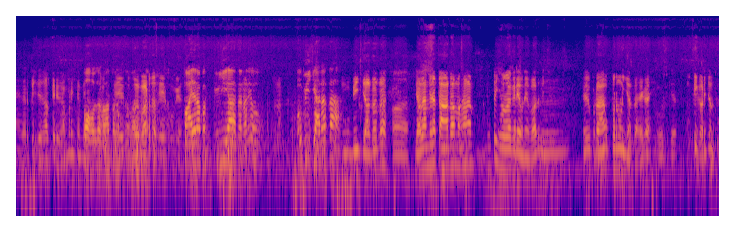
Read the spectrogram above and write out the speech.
ਐਦਰ ਪਿਛਲੇ ਸਾਲ ਤੇਰੇ ਸਾਹਮਣੇ ਤਾਂ ਬਹੁਤ ਖਰਾਬ ਫੇਰ ਪਕਾ ਦੂਜਾ ਵਾਟ ਦਾ ਫੇਰ ਹੋ ਗਿਆ। ਬਾਜਰਾ ਪੱਕੀ ਆ ਤਾਂ ਨਾਲੇ ਉਹ। ਉਹ ਵੀ ਜ਼ਿਆਦਾ ਤਾਂ। ਊਂ ਵੀ ਜ਼ਿਆਦਾ ਤਾਂ। ਹਾਂ। ਜ਼ਿਆਦਾ ਮੇਰਾ ਤਾਂ ਤਾਂ ਮਖਾ ਬੂਟੇ ਛੋਰਾ ਕਰੇ ਆਉਨੇ ਬਾਅਦ ਵਿੱਚ। ਫਿਰ ਫੜਾ ਉੱਪਰ ਨੂੰ ਨਹੀਂ ਜਾਂਦਾ ਹੈਗਾ ਇਹ। ਹੋਰ ਕੀ ਹੀ ਖੜ ਜਾਂਦਾ।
